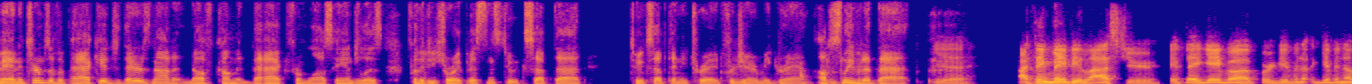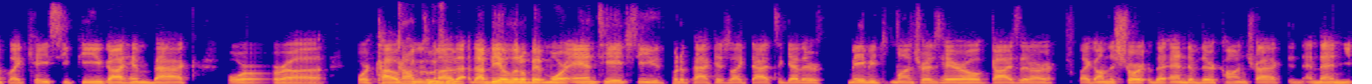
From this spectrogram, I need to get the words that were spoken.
man, in terms of a package, there's not enough coming back from Los Angeles for the Detroit Pistons to accept that, to accept any trade for Jerami Grant. I'll just leave it at that. Yeah. I think maybe last year, if they gave up or given giving up like KCP, you got him back, or uh, or Kyle, Kyle Kuzma. Kuzma. That, that'd be a little bit more. And THT, you'd put a package like that together. Maybe Montrezl Harrell, guys that are like on the short, the end of their contract, and, and then you,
